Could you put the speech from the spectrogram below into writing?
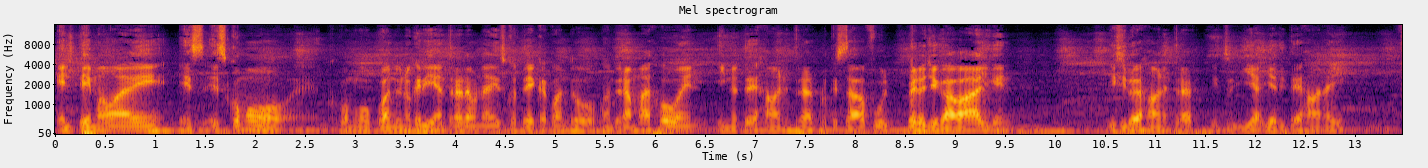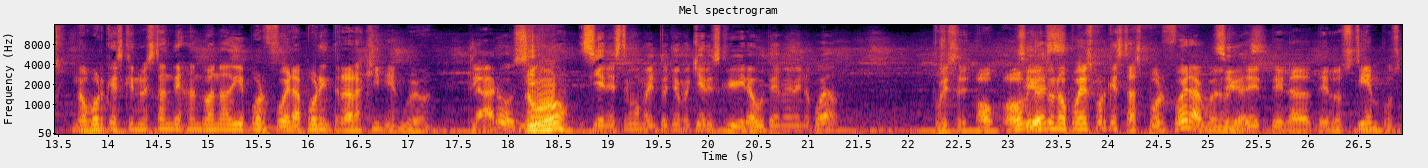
El tema va de. Es, es como, como cuando uno quería entrar a una discoteca cuando, cuando era más joven y no te dejaban entrar porque estaba full, pero llegaba alguien y si lo dejaban entrar y, y a, y a ti te dejaban ahí. No, porque es que no están dejando a nadie por fuera por entrar a Killian, weón. Claro, si, No. si en este momento yo me quiero inscribir a UTMB no puedo. Pues eh, o- obvio ves? tú no puedes porque estás por fuera, weón, ¿Sí de, de la- de los tiempos.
